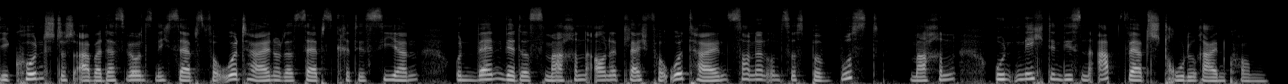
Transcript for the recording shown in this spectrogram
Die Kunst ist aber, dass wir uns nicht selbst verurteilen oder selbst kritisieren und wenn wir das machen, auch nicht gleich verurteilen, sondern uns das bewusst machen und nicht in diesen Abwärtsstrudel reinkommen.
